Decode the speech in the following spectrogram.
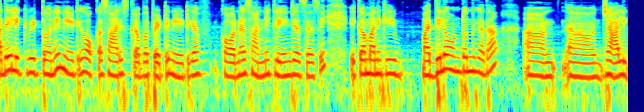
అదే లిక్విడ్తోని నీట్గా ఒక్కసారి స్క్రబ్బర్ పెట్టి నీట్గా కార్నర్స్ అన్నీ క్లీన్ చేసేసి ఇక మనకి మధ్యలో ఉంటుంది కదా జాలి.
